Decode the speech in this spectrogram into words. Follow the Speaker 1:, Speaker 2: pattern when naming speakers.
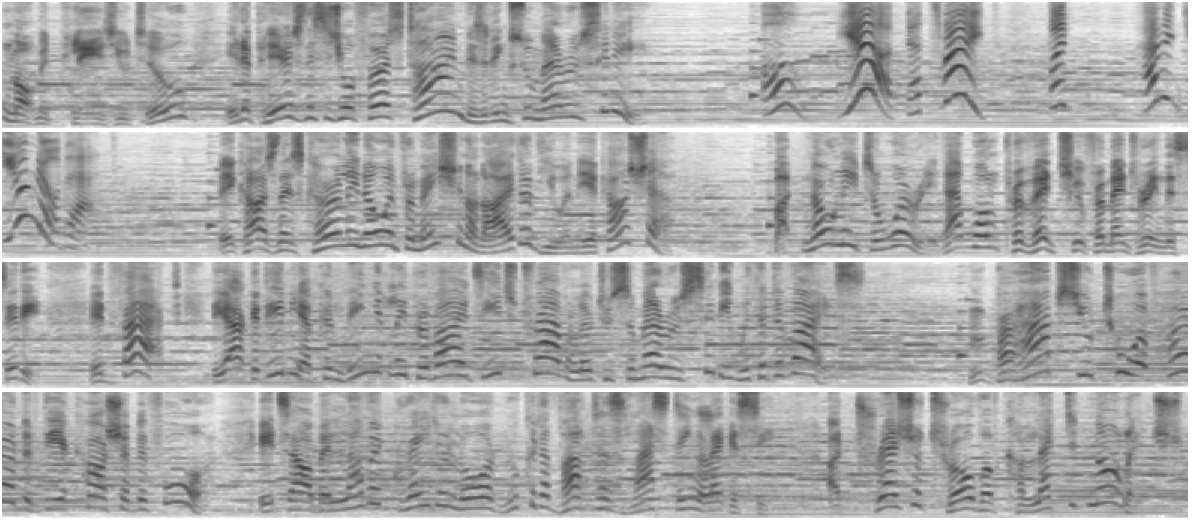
Speaker 1: One moment, please, you two. It appears this is your first time visiting Sumeru City.
Speaker 2: Oh, yeah, that's right. But how did you know that?
Speaker 1: Because there's currently no information on either of you in the Akasha. But no need to worry, that won't prevent you from entering the city. In fact, the Academia conveniently provides each traveler to Sumeru City with a device. Hmm, perhaps you two have heard of the Akasha before. It's our beloved Greater Lord Rukkhadevata's lasting legacy, a treasure trove of collected knowledge.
